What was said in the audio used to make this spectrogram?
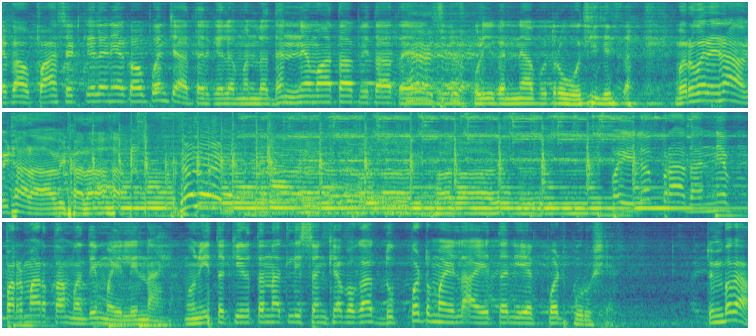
एकाव पासष्ट केलं आणि एकाव पंच्याहत्तर केलं. म्हणलं धन्य माता पिता तया कुळी कन्या पुत्र होती जैसा. बरोबर आहे ना विठाला विठाला पहिलं प्राधान्य परमार्थामध्ये महिलेंना आहे म्हणून इथं कीर्तनातली संख्या बघा दुप्पट महिला आहेत आणि एकपट पुरुष आहेत. तुम्ही बघा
